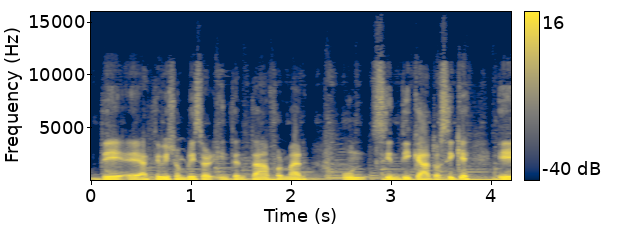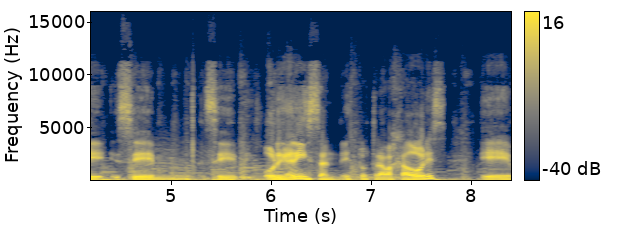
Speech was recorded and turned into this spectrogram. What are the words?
de eh, Activision Blizzard intentaban formar un sindicato. Así que eh, se, se, organizan estos trabajadores eh,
